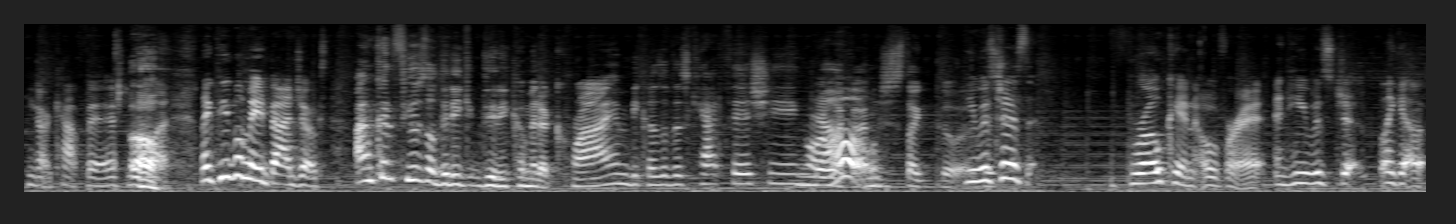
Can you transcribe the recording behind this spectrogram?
he got catfished. And all Oh. that. Like people made bad jokes. I'm confused though. Did he did he commit a crime because of this catfishing, or No. like I'm just like uh, He was just broken over it, and he was just like a,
